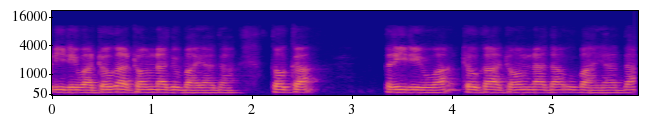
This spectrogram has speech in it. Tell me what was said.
ပရိဒီဝဒုက္ခဒေါမနတုပါယတာသောကပရိဒီဝဒုက္ခဒေါမနတဥပါယတာ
